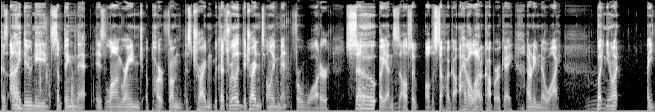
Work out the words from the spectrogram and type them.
Because I do need something that is long range apart from this trident. Because really, the trident's only meant for water. So, oh yeah, and this is also all the stuff I got. I have a lot of copper, okay? I don't even know why. But you know what? I,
